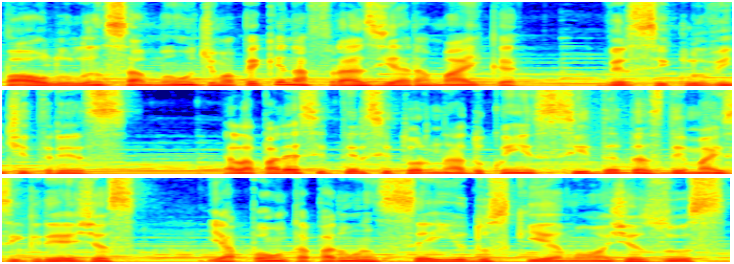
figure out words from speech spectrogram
Paulo lança a mão de uma pequena frase aramaica, versículo 23. Ela parece ter se tornado conhecida das demais igrejas e aponta para um anseio dos que amam a Jesus,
